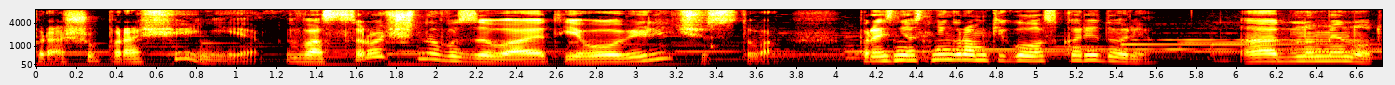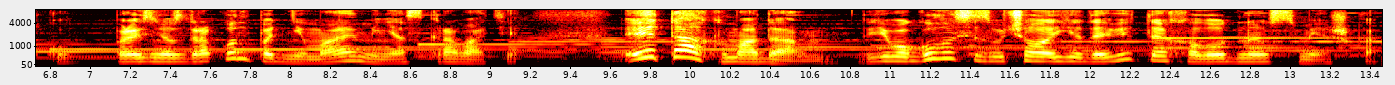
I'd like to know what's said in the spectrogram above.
«Прошу прощения, вас срочно вызывает его величество», произнес негромкий голос в коридоре. «Одну минутку», произнес дракон, поднимая меня с кровати. «Итак, мадам», в его голосе звучала ядовитая холодная усмешка.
